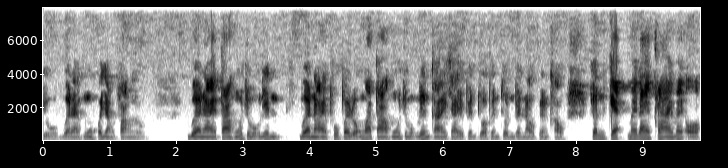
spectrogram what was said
อยู่ เบื่อหน่ายหูก็ยังฟังอยู่ เบื่อหน่ายตาหูจมูกเลิ้นเบื่อหน่ายผู้ไปหลงว่าตาหูจมูกเลี้ยงกายใจ เป็นตัวเป็นตนเป็นเราเป็นเขา จนแกะไม่ได้คลายไม่ออก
